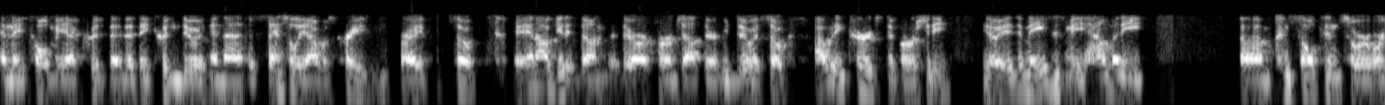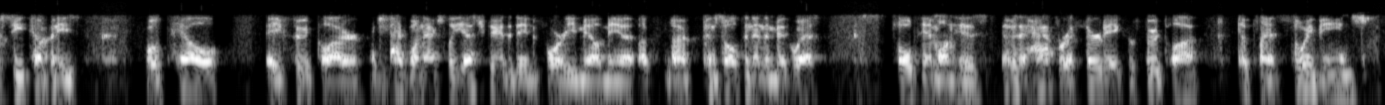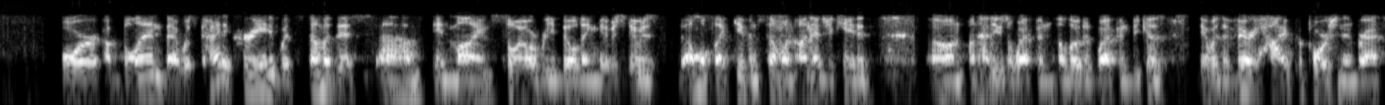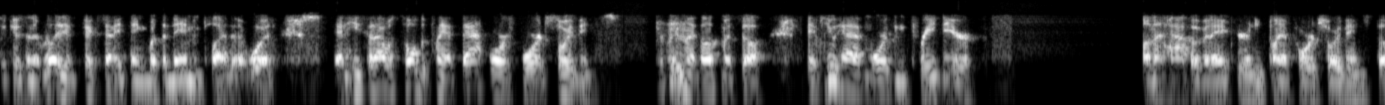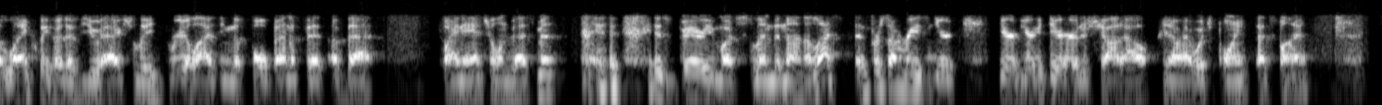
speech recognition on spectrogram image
And they told me I could that, that they couldn't do it, and that essentially I was crazy, right? So, and I'll get it done. There are firms out there who do it. So, I would encourage diversity. You know, it amazes me how many um, consultants or, or seed companies will tell a food plotter. I just had one actually yesterday or the day before emailed me. A, a, a consultant in the Midwest told him on his it was a half or a third acre food plot to plant soybeans or a blend that was kind of created with some of this um, in mind, soil rebuilding. It was it was almost like giving someone uneducated on, on how to use a weapon, a loaded weapon, because it was a very high proportion in brassicas, and it really didn't fix anything, but the name implied that it would. And he said, I was told to plant that or forage soybeans. I thought to myself, if you have more than three deer on a half of an acre and you plant forage soybeans, the likelihood of you actually realizing the full benefit of that financial investment is very much slim to none. Unless for some reason your your your deer herd is shot out, you know, at which point that's fine.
